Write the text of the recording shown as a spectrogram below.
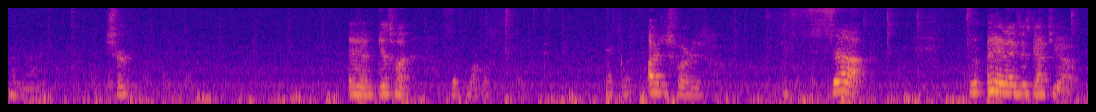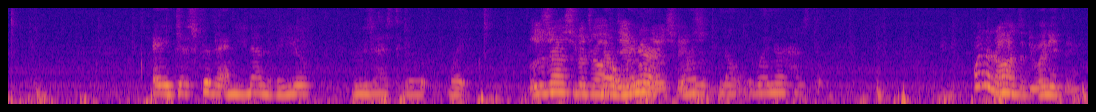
I'm not. Sure. And guess what? Sick balls. That's what. I just farted. Suck. And I just got you out. Hey, just for the ending of the video, loser has to go. Wait. Loser has to go draw no, a dick on winner. his face. Win, no, winner has to. Don't have to do anything.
